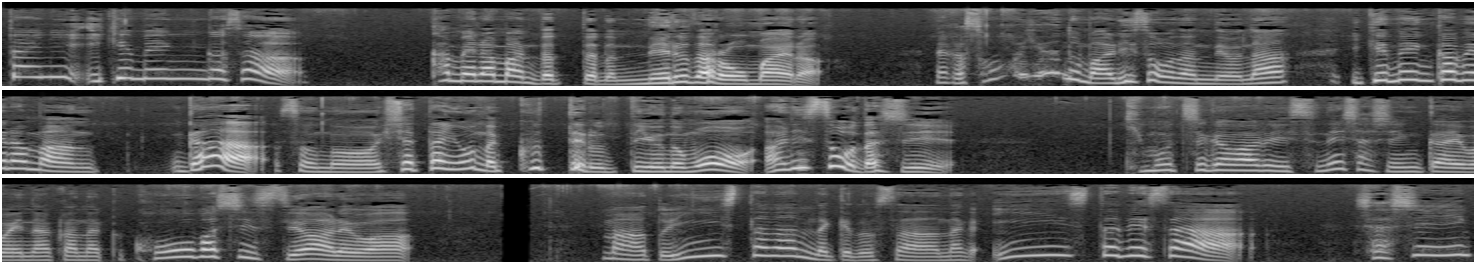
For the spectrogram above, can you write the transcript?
対にイケメンがさカメラマンだったら寝るだろお前ら。なんかそういうのもありそうなんだよな。イケメンカメラマンがその被写体女食ってるっていうのもありそうだし気持ちが悪いっすね写真界隈なかなか。香ばしいっすよあれは。まああとインスタなんだけどさなんかインスタでさ写真1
